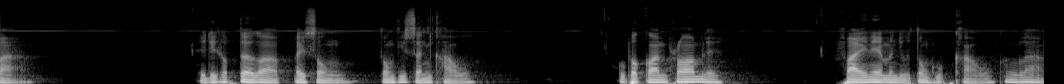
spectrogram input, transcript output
ป่าเฮลิคอปเตอร์ก็ไปส่งตรงที่สันเขา อุปกรณ์พร้อมเลย ไฟเนี่ยมันอยู่ตรงหุบเขาข้างล่าง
